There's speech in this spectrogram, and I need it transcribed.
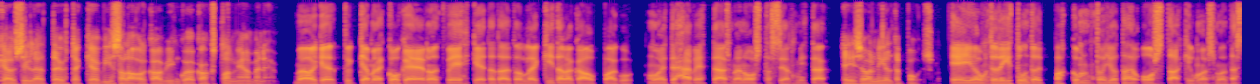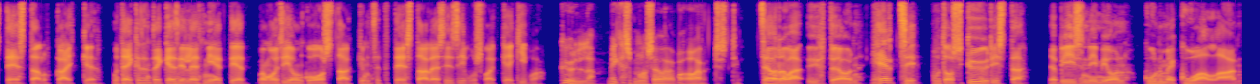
käy sillä, että yhtäkkiä viisalla alkaa vinkuja ja kaksi tonnia menee. Mä oikein tykkään mennä kokeilemaan noita vehkeitä tai tolleen kitarakauppaa, kun mua ei hävettää, jos mä en osta sieltä mitään. Ei se ole niiltä pois. Ei ole, mutta jotenkin tuntuu, että pakko mun on jotain ostaakin, jos mä oon tässä testaillut kaikkea. Mutta ehkä sen tekee silleen, että miettii, että mä voisin jonkun ostaakin, mutta sitten testailee siinä sivussa, vaikka ei kivaa. Kyllä. Mikäs meillä on seuraava artisti? Seuraava yhtye on Hertsi putos kyydistä ja biisin nimi on Kun me kuollaan.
